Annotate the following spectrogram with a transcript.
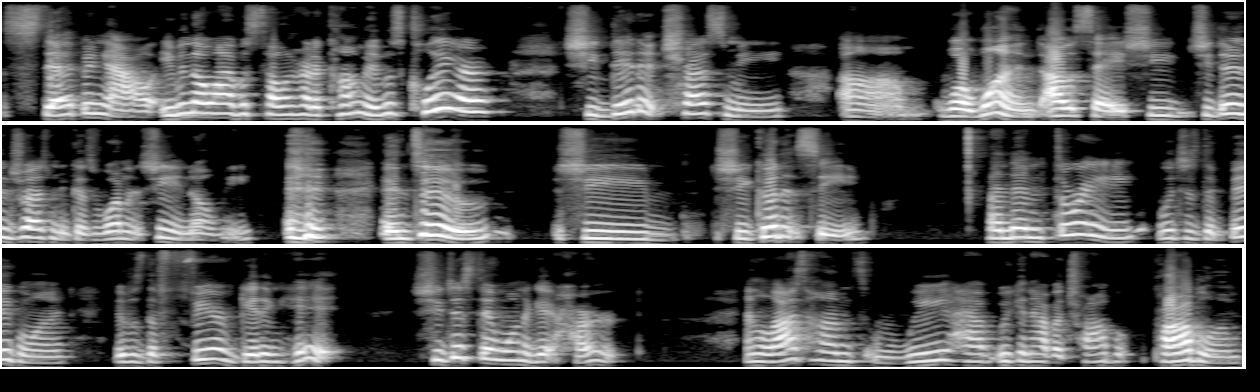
stepping out, even though I was telling her to come, it was clear. She didn't trust me. Um, well, one, I would say she she didn't trust me because one, she didn't know me, and two, she she couldn't see, and then three, which is the big one, it was the fear of getting hit. She just didn't want to get hurt. And a lot of times we have we can have a trouble, problem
